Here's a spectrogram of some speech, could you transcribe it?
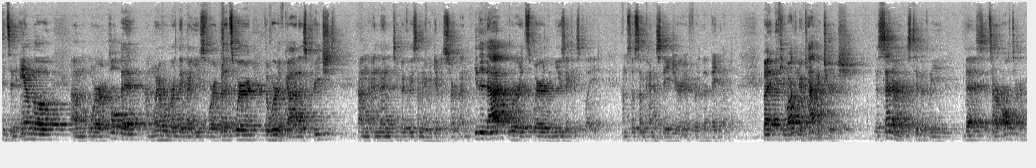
It's an ambo um, or a pulpit, um, whatever word they might use for it, but it's where the Word of God is preached um, and then typically somebody would give a sermon. Either that or it's where the music is played, um, so some kind of stage area for the band. But if you walk into a Catholic church, the center is typically this it's our altar.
